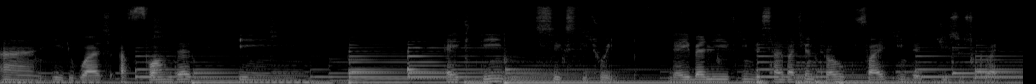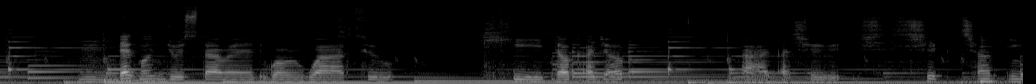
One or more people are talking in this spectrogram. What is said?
and it was founded in 1863. They believe in the salvation through faith in the Jesus Christ. Mm, Desmond just started World War II. He took a job at a ship shop in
